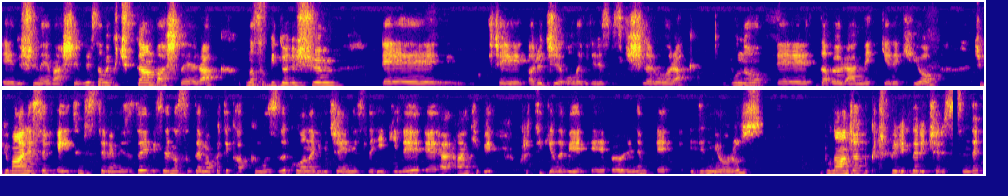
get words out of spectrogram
e, düşünmeye başlayabiliriz ama küçükten başlayarak nasıl bir dönüşüm e, şey aracı olabiliriz biz kişiler olarak bunu e, da öğrenmek gerekiyor. Çünkü maalesef eğitim sistemimizde bize nasıl demokratik hakkımızı kullanabileceğimizle ilgili e, herhangi bir pratik ya da bir e, öğrenim e, edinmiyoruz. Bunu ancak bu küçük birlikler içerisinde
